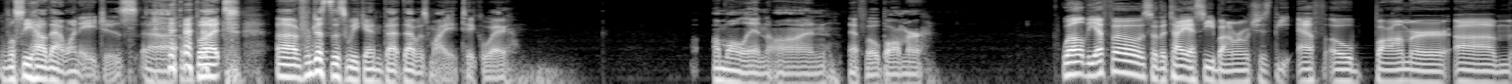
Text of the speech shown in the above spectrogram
We'll see how that one ages. Uh, but uh, from just this weekend, that that was my takeaway. I'm all in on FO bomber. Well, the FO, so the TIE SE bomber, which is the FO bomber, um,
